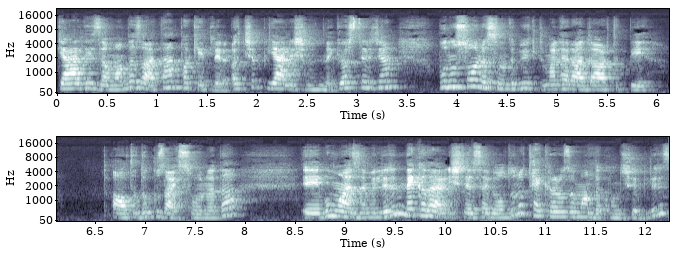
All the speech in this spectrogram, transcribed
geldiği zaman da zaten paketleri açıp yerleşimini de göstereceğim. Bunun sonrasında da büyük ihtimal herhalde artık bir 6-9 ay sonra da e, bu malzemelerin ne kadar işlevsel olduğunu tekrar o zaman da konuşabiliriz.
